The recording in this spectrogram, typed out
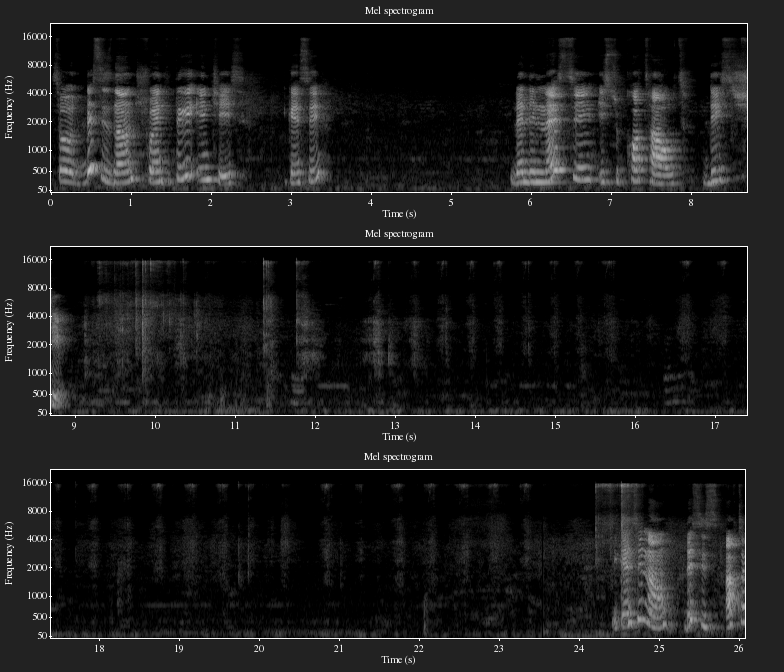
So this is now 23 inches you can see then the next thing is to cut out this shape. You can see now, this is after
